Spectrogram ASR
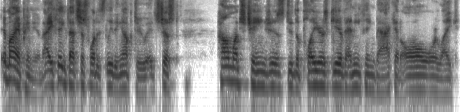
in my opinion, I think that's just what it's leading up to. It's just how much changes? Do the players give anything back at all? Or like,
